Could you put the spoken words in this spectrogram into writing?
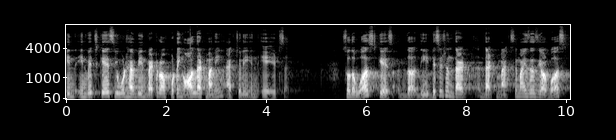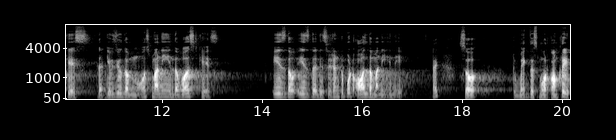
in, in which case you would have been better off putting all that money actually in A itself. So, the worst case the, the decision that, that maximizes your worst case that gives you the most money in the worst case is the is the decision to put all the money in A right. So, to make this more concrete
